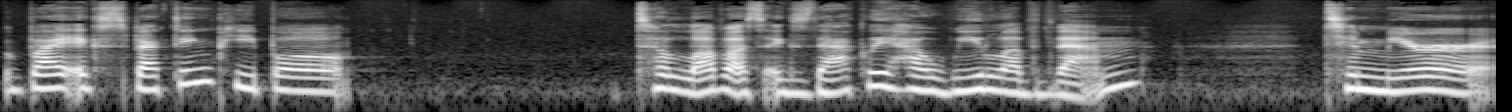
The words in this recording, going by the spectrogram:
by expecting people to love us exactly how we love them, to mirror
